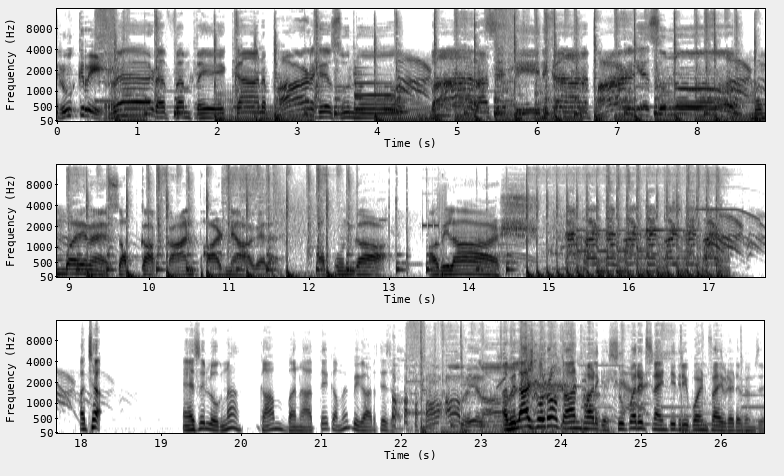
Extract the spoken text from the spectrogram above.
रुक रे। रेड एफएम पे कान फाड़ के सुनो। बारह से तीन कान फाड़ के सुनो। मुंबई में सबका कान फाड़ने आ गया है। अपन का अभिलाष। अच्छा ऐसे लोग ना काम बनाते कम है बिगाड़ते ज़्यादा। अभिलाष। बोल रहा हूँ कान फाड़ के। सुपर हिट्स 93.5 रेड एफएम से।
